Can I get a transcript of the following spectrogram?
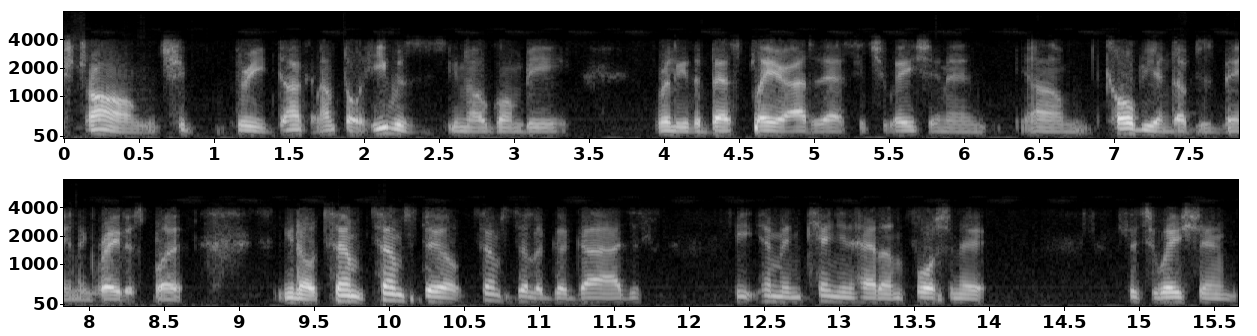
strong, three, dunking. I thought he was you know going to be really the best player out of that situation, and um, Kobe ended up just being the greatest. But you know Tim Tim still Tim's still a good guy. Just he, him and Kenyon had an unfortunate situation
